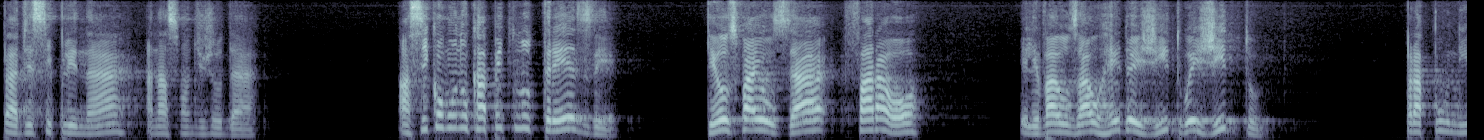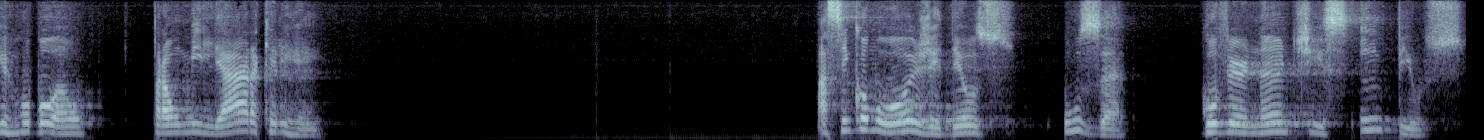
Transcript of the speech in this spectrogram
para disciplinar a nação de Judá. Assim como no capítulo 13, Deus vai usar Faraó ele vai usar o rei do Egito, o Egito, para punir Roboão, para humilhar aquele rei. Assim como hoje Deus usa governantes ímpios,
